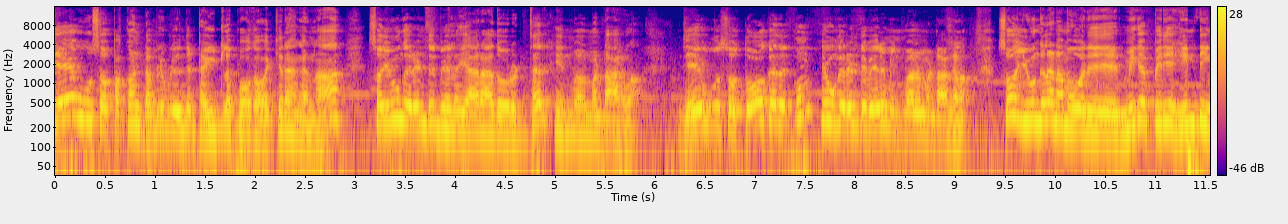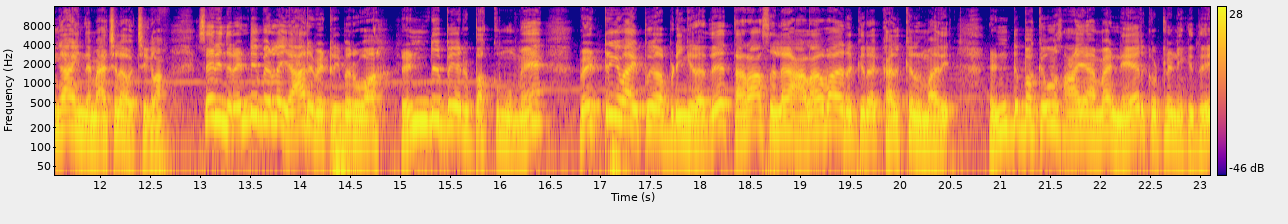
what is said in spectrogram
ஜே ஊசோ பக்கம் டபிள்யூபிள்யூ வந்து டைட்டில் போக வைக்கிறாங்கன்னா ஸோ இவங்க ரெண்டு பேரில் யாராவது ஒருத்தர் இன்வால்மெண்ட் ஆகலாம். ஜே ஊசோ தோக்கிறதுக்கும் இவங்க ரெண்டு பேரும் இன்வால்மெண்ட் ஆகலாம். ஸோ இவங்கள நம்ம ஒரு மிகப்பெரிய ஹிண்டிங்காக இந்த மேட்ச்சில் வச்சுக்கலாம். சரி இந்த ரெண்டு பேரில் யார் வெற்றி பெறுவா? ரெண்டு பேர் பக்கமுமே வெற்றி வாய்ப்பு அப்படிங்கிறது தராசில் அளவாக இருக்கிற கற்கள் மாதிரி. ரெண்டு பக்கமும் சாயாமல் நேர்கொட்டில் நிற்குது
